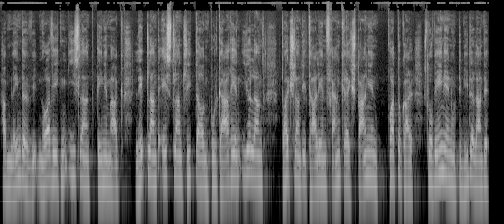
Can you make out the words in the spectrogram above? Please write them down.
haben Länder wie Norwegen, Island, Dänemark, Lettland, Estland, Litauen, Bulgarien, Irland, Deutschland, Italien, Frankreich, Spanien, Portugal, Slowenien und die Niederlande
